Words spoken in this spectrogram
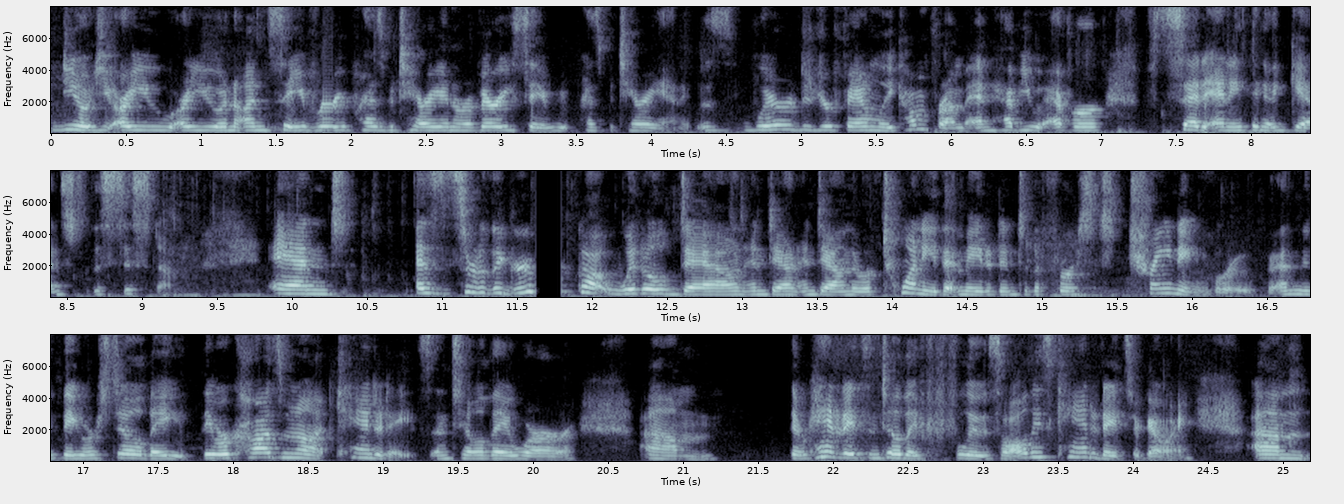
you know, are you are you an unsavory Presbyterian or a very savory Presbyterian? It was where did your family come from, and have you ever said anything against the system? And as sort of the group got whittled down and down and down, there were 20 that made it into the first training group, and they were still they they were cosmonaut candidates until they were. Um, they were candidates until they flew. So all these candidates are going. Um,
